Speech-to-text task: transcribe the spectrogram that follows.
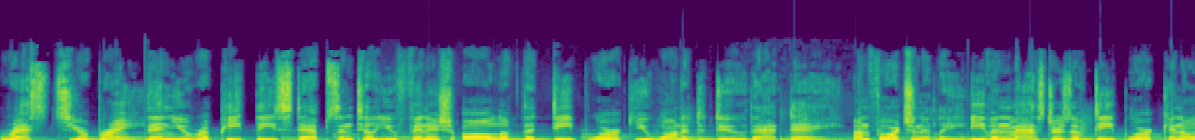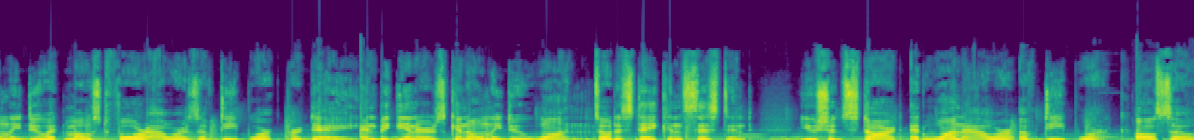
rests your brain. Then you repeat these steps until you finish all of the deep work you wanted to do that day. Unfortunately, even masters of deep work can only do at most four hours of deep work per day, and beginners can only do one. So to stay consistent, you should start at one hour of deep work. Also,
